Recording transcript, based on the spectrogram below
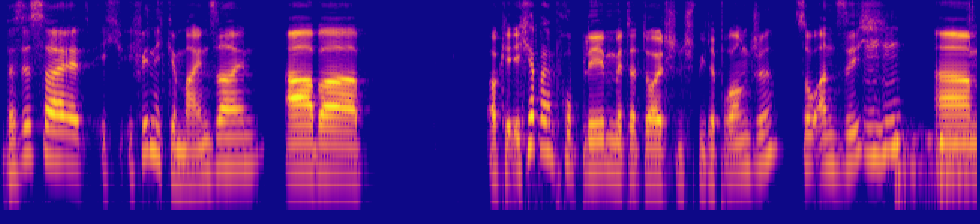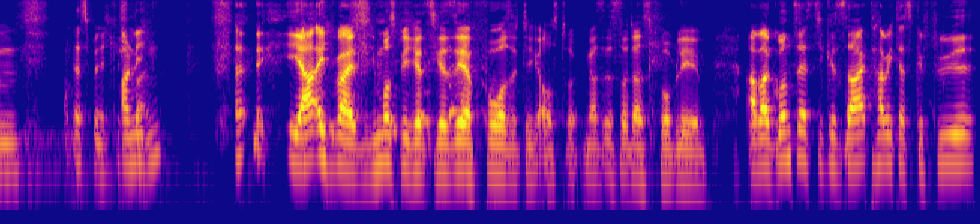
das ist halt, ich, ich will nicht gemein sein, aber okay, ich habe ein Problem mit der deutschen Spielebranche, so an sich. Mhm. Ähm, Jetzt bin ich gespannt. Äh, Ja, ich weiß, ich muss mich jetzt hier sehr vorsichtig ausdrücken. Das ist so das Problem. Aber grundsätzlich gesagt habe ich das Gefühl,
